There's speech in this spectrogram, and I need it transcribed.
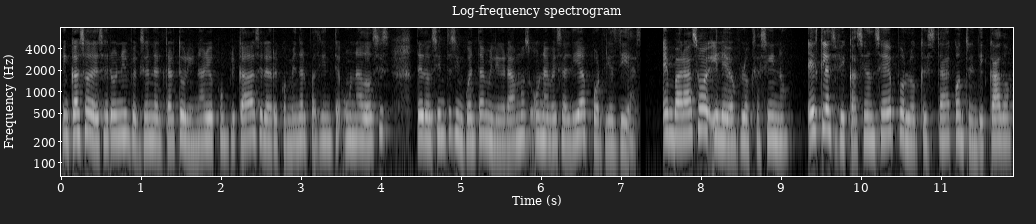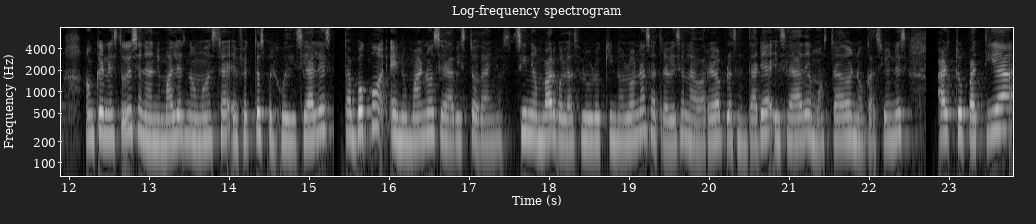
En caso de ser una infección del tracto urinario complicada, se le recomienda al paciente una dosis de 250 miligramos una vez al día por 10 días. Embarazo y levofloxacino. Es clasificación C por lo que está contraindicado, aunque en estudios en animales no muestra efectos perjudiciales, tampoco en humanos se ha visto daños. Sin embargo, las fluoroquinolonas atraviesan la barrera placentaria y se ha demostrado en ocasiones artropatía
